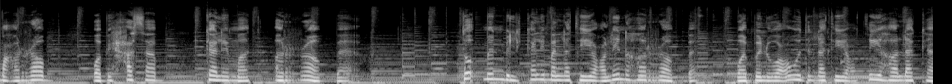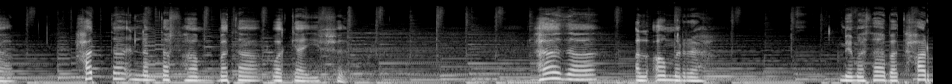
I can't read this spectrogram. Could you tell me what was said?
مع الرب وبحسب كلمة الرب. تؤمن بالكلمة التي يعلنها الرب وبالوعود التي يعطيها لك. حتى إن لم تفهم متى وكيف. هذا الأمر بمثابة حرب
